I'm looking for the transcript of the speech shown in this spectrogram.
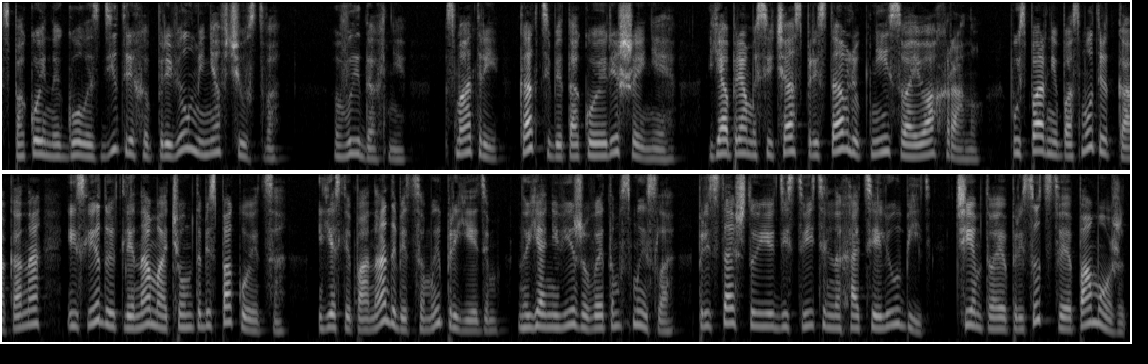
Спокойный голос Дитриха привел меня в чувство. «Выдохни. Смотри, как тебе такое решение?» Я прямо сейчас приставлю к ней свою охрану. Пусть парни посмотрят, как она, и следует ли нам о чем-то беспокоиться. Если понадобится, мы приедем. Но я не вижу в этом смысла. Представь, что ее действительно хотели убить. Чем твое присутствие поможет?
